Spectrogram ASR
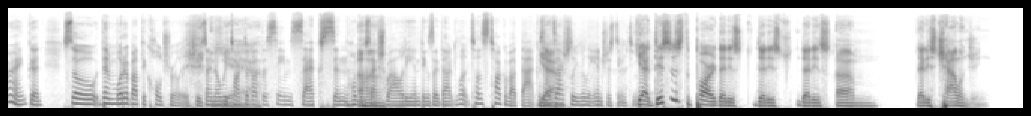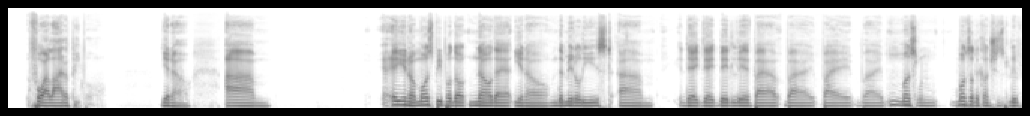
All right, good. So then what about the cultural issues? I know we talked Yeah. Uh-huh. about the same sex and homosexuality and things like that. Let, us talk about that because that's actually really interesting to me. yeah this is the part that is that is that is um that is challenging for a lot of people you know um eh, you know most people don't know that you know the middle east um they they, they live by by by by muslim most of the countries live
